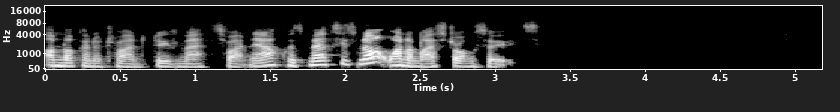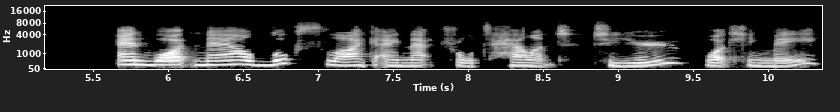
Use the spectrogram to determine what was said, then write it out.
I'm not going to try and do the maths right now because maths is not one of my strong suits. And what now looks like a natural talent to you watching me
